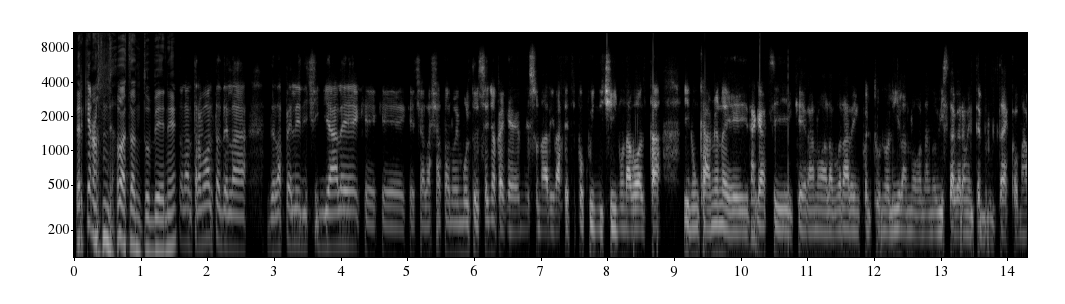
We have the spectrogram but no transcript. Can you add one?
Perché non andava tanto bene? L'altra volta della, della pelle di cinghiale che, che, che, ci ha lasciato a noi molto il segno perché ne sono arrivate tipo 15 in una volta in un camion e i ragazzi che erano a lavorare in quel turno lì l'hanno, l'hanno vista veramente brutta, ecco, ma,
